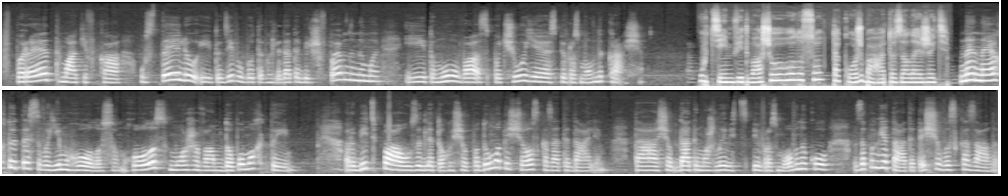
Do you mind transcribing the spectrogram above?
вперед, маківка у стелю, і тоді ви будете виглядати більш впевненими, і тому вас почує співрозмовник краще. Утім, від вашого голосу також багато залежить. Не нехтуйте своїм голосом. Голос може вам допомогти. Робіть паузи для того, щоб подумати, що сказати далі, та щоб дати можливість співрозмовнику запам'ятати те, що ви сказали.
